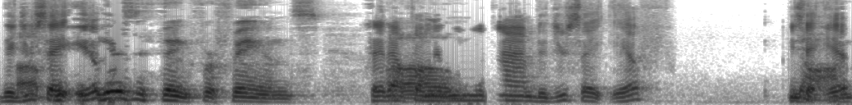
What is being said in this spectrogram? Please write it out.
Did you uh, say if? Here's the thing for fans. Say that for um, me one more time. Did you say if? You no, if?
